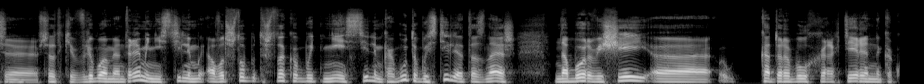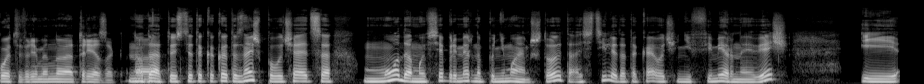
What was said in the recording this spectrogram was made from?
согласен. все-таки в любой момент времени стильным. А вот что, что такое быть не стильным? Как будто бы стиль — это, знаешь, набор вещей, э, который был характерен на какой-то временной отрезок. Ну А, да, то есть это какой-то, знаешь, получается, мода, мы все примерно понимаем, что это, а стиль — это такая очень эфемерная вещь, и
